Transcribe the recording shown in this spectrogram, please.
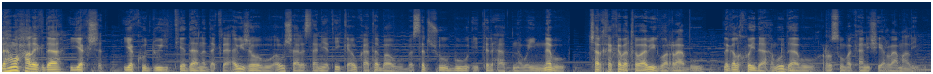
لە هەموو حاڵێکدا یەک شت، یەک و دووی تێدا نەدەکرا، ئەویش ئەوە بوو ئەو شارستانییەتەی کە ئەو کاتە باو بوو بەسەر چوو بوو ئیتر هاتنەوەی نەبوو، چەرخەکە بە تەواوی گۆڕرابوو، لەگەڵ خۆیدا هەموو دابوو ڕسوومەکانیشی ڕاماڵی بوو.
